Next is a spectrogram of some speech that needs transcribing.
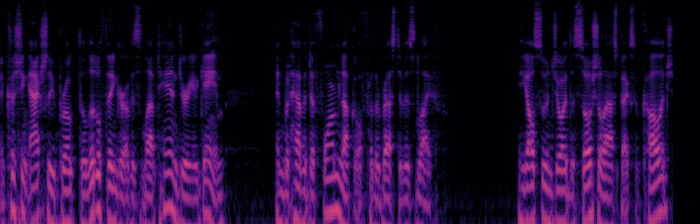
And Cushing actually broke the little finger of his left hand during a game and would have a deformed knuckle for the rest of his life. He also enjoyed the social aspects of college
